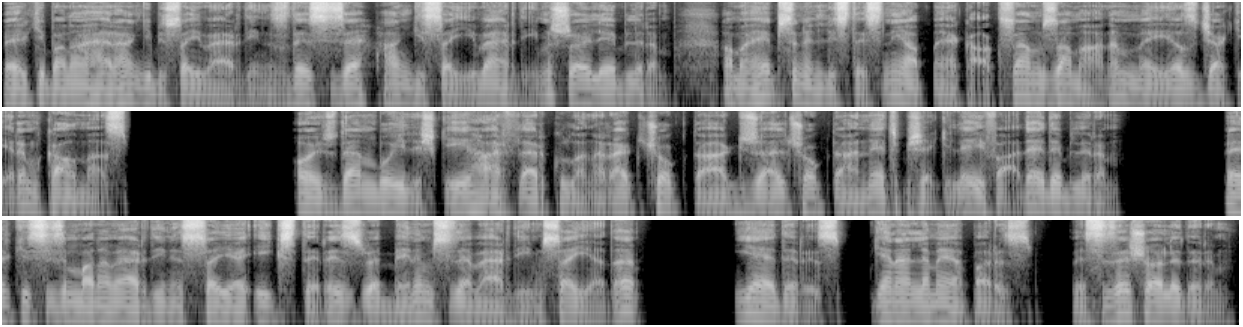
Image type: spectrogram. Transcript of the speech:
Belki bana herhangi bir sayı verdiğinizde size hangi sayıyı verdiğimi söyleyebilirim. Ama hepsinin listesini yapmaya kalksam zamanım ve yazacak yerim kalmaz. O yüzden bu ilişkiyi harfler kullanarak çok daha güzel, çok daha net bir şekilde ifade edebilirim. Belki sizin bana verdiğiniz sayıya x deriz ve benim size verdiğim sayıya da y deriz. Genelleme yaparız. Ve size şöyle derim.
